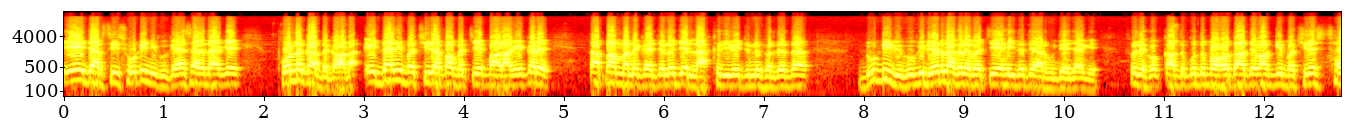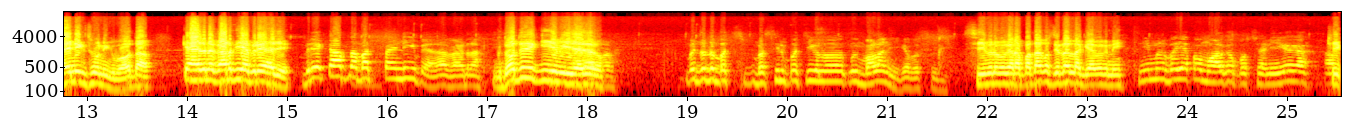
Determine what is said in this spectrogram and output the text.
ਇਹ ਜਰਸੀ ਛੋਟੀ ਨਹੀਂ ਕੋਈ ਕਹਿ ਸਕਦਾ ਕਿ ਫੁੱਲ ਕੱਦ ਕਾੜਾ ਇਦਾਂ ਦੀ ਬੱਚੀ ਦੇ ਆਪਾਂ ਬੱਚੇ ਪਾਲਾਂਗੇ ਘਰੇ ਤਾਂ ਆਪਾਂ ਮੰਨ ਕੇ ਚਲੋ ਜੇ ਲੱਖ ਦੀ ਵਿੱਚ ਨੂੰ ਫਿਰਦੇ ਤਾਂ ਡੂਢੀ ਵਿਕੂਗੀ 1.5 ਲੱਖ ਦੇ ਬੱਚੇ ਇਹੀ ਤਾਂ ਤਿਆਰ ਹੁੰਦੇ ਆ ਜਾਗੇ ਸੋ ਦੇਖੋ ਕੱਦ ਕੁੱਦ ਬਹੁਤ ਆ ਤੇ ਬਾਕੀ ਬੱਚੀ ਦਾ ਸਾਈਨਿੰਗ ਸੋਨਿੰਗ ਬਹੁਤ ਆ। ਕੈ ਦਿਨ ਕੱਢਦੀ ਆ ਵੀਰੇ ਹਜੇ। ਬ੍ਰੇਕ ਦਾ ਬਸ ਪੈਂਡਿੰਗ ਪਿਆ ਦਾ ਦਾ ਦੁੱਧ ਦੀ ਕੀ ਉਮੀਦ ਹੈ ਇਹਦੇ ਬਈ ਬੱਚ- ਬੱਸੀ ਨੂੰ 25 ਕਿਲੋ ਦਾ ਕੋਈ ਬਾਲਾ ਨਹੀਂ ਹੈਗਾ ਬੱਸੀ ਸੀਮਨ ਵਗੈਰਾ ਪਤਾ ਕੁਛ ਜਿਹੜਾ ਲੱਗਿਆ ਵਾ ਕਿ ਨਹੀਂ? ਬਈ ਆਪਾਂ ਮਾਲ ਕੋ ਪੁੱਛਿਆ ਨਹੀਂ ਹੈਗਾ। ਆਪਾਂ।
